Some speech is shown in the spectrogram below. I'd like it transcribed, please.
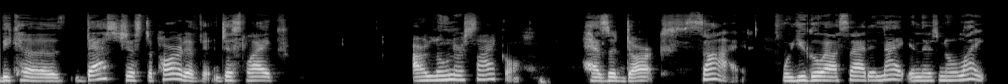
Because that's just a part of it, just like our lunar cycle has a dark side where you go outside at night and there's no light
